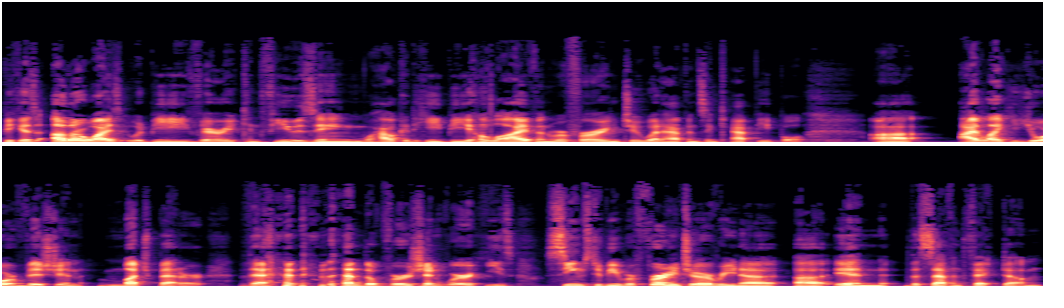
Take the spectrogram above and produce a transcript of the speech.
because otherwise it would be very confusing. How could he be alive and referring to what happens in Cat People? Uh, I like your vision much better than than the version where he seems to be referring to Irena uh, in the Seventh Victim.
